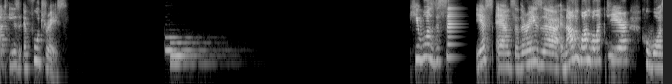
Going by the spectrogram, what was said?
that is a foot race? He was the same. Yes, and so there is uh, another one volunteer who was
